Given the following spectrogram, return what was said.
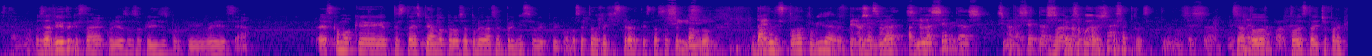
Está loco. O sea, fíjate que está curioso eso que dices porque, güey, o sea, es como que te está espiando, pero, o sea, tú le das el permiso, güey, porque cuando aceptas registrarte estás Sí, aceptando sí, darles toda tu vida, tu Pero si no, la, si no la güey. Si no la aceptas, no, ah, no lo puedes usar. Exacto, exacto. Entonces, ah, O sea, todo, trampa. todo está hecho para que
